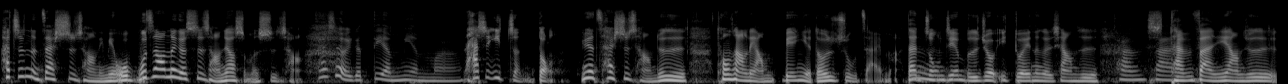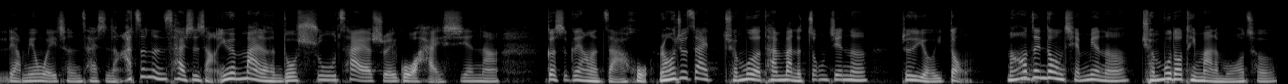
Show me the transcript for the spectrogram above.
它真的在市场里面。我不知道那个市场叫什么市场，它是有一个店面吗？它是一整栋。因为菜市场就是通常两边也都是住宅嘛，但中间不是就一堆那个像是摊摊贩一样，就是两边围成菜市场。它真的是菜市场，因为卖了很多蔬菜啊、水果、海鲜呐，各式各样的杂货。然后就在全部的摊贩的中间呢，就是有一栋，然后这栋前面呢，全部都停满了摩托车，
